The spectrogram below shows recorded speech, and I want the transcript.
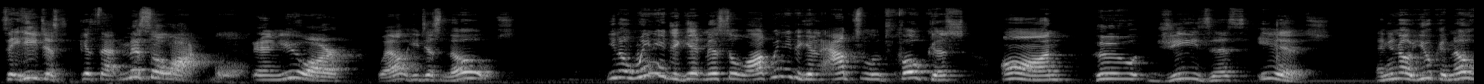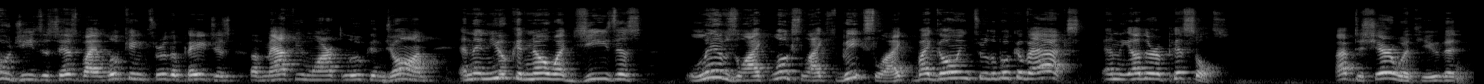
See, he just gets that missile lock. And you are, well, he just knows. You know, we need to get missile lock. We need to get an absolute focus on who Jesus is. And you know, you can know who Jesus is by looking through the pages of Matthew, Mark, Luke, and John, and then you can know what Jesus lives like, looks like, speaks like by going through the book of Acts and the other epistles. I have to share with you that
